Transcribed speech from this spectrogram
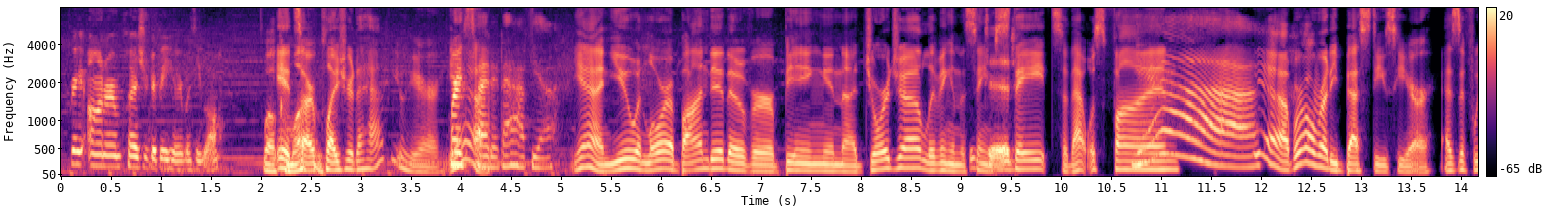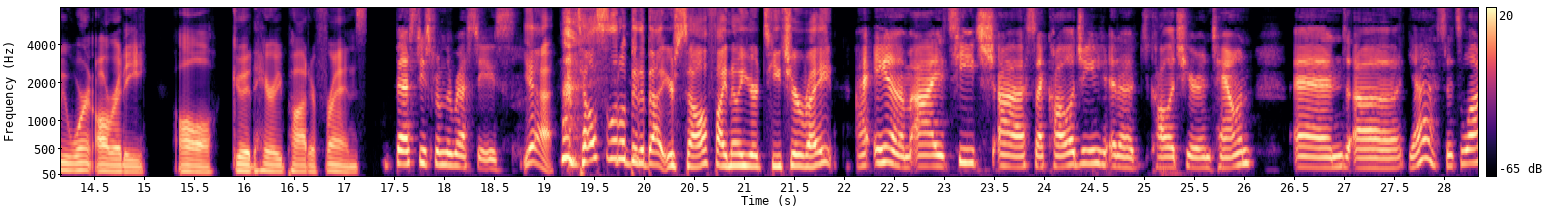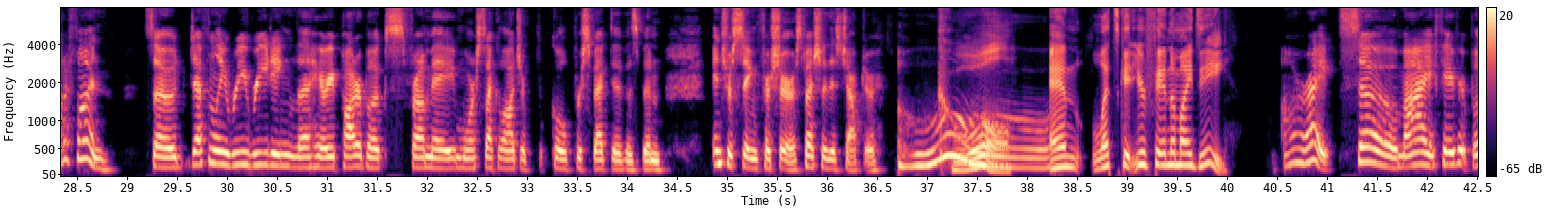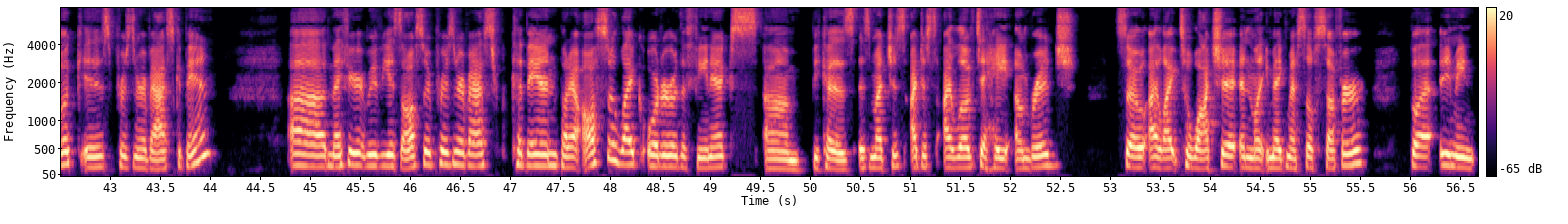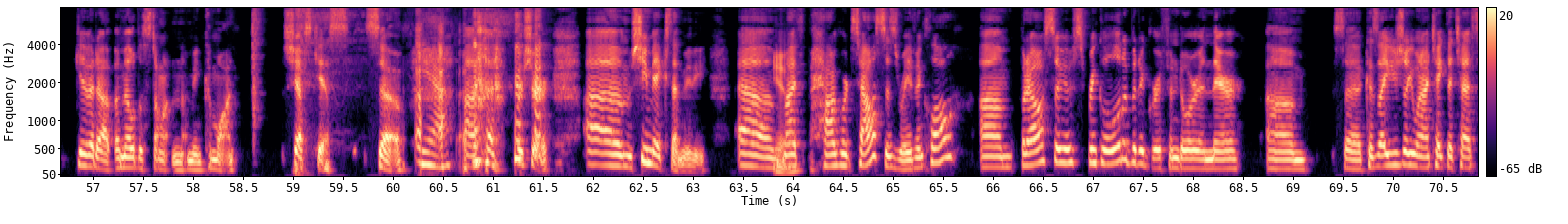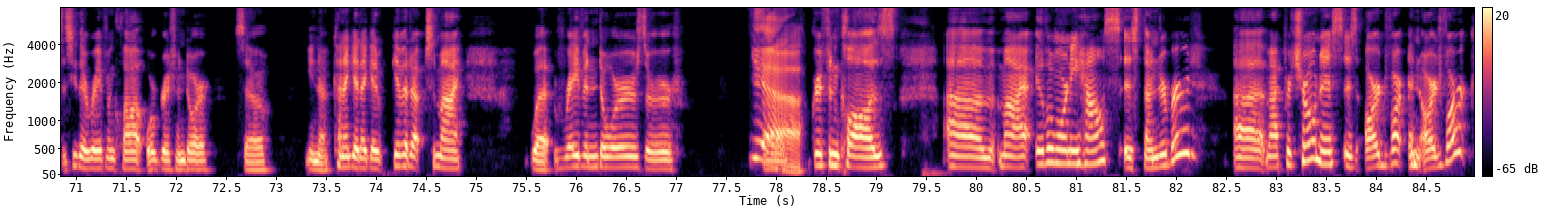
great honor and pleasure to be here with you all. Welcome. It's welcome. our pleasure to have you here. We're Yeah. excited to have you. Yeah, and you and Laura bonded over being in uh, Georgia, living in the We same did. state, so that was fun. Yeah. Yeah, we're already besties here, as if we weren't already all good Harry Potter friends. Besties from the resties. Yeah, tell us a little bit about yourself. I know you're a teacher, right? I am. I teach uh, psychology at a college here in town, and uh, yeah, so it's a lot of fun. So definitely rereading the Harry Potter books from a more psychological perspective has been interesting for sure, especially this chapter. Ooh. Cool. And let's get your fandom ID. All right. So my favorite book is Prisoner of Azkaban. Uh, my favorite movie is also Prisoner of Azkaban, but I also like Order of the Phoenix um, because as much as I just I love to hate Umbridge, so I like to watch it and like make myself suffer. But I mean, give it up, Imelda Staunton. I mean, come on, Chef's kiss. So Yeah. uh, for sure. Um, she makes that movie. Um, Yeah. My Hogwarts house is Ravenclaw, um, but I also sprinkle a little bit of Gryffindor in there. Um, so because I usually when I take the test, it's either Ravenclaw or Gryffindor. So you know, kind of get to give it up to my what Ravendors or Yeah. um, Griffin Claws. Um, my Ilvermorny house is Thunderbird. Uh, my Patronus is Aardvark, an Aardvark,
